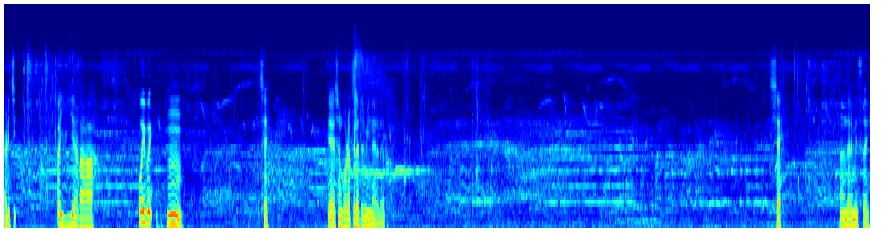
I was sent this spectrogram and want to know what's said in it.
അടിച്ച്. അയ്യടാ. പോയി പോയി. ശേ അത്യാവശ്യം കുഴപ്പമില്ലാത്തൊരു മീനായിരുന്നു കേട്ടോ. ശേ അതെന്തായാലും മിസ്സായി.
